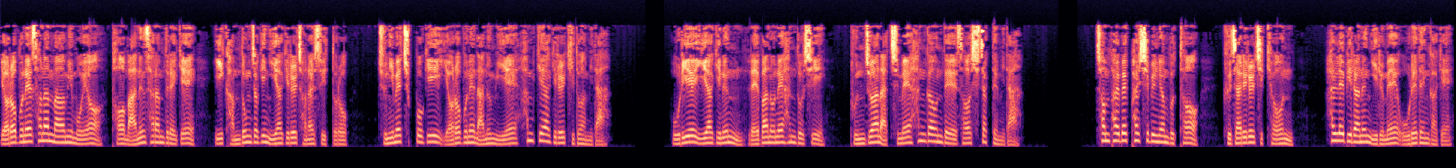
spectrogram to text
여러분의 선한 마음이 모여 더 많은 사람들에게 이 감동적인 이야기를 전할 수 있도록 주님의 축복이 여러분의 나눔 위에 함께하기를 기도합니다. 우리의 이야기는 레바논의 한 도시 분주한 아침의 한가운데에서 시작됩니다. 1881년부터 그 자리를 지켜온 할렙이라는 이름의 오래된 가게.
